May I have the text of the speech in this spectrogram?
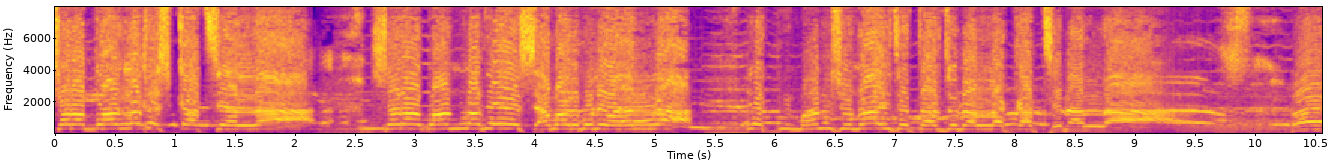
সারা বাংলাদেশ কাঁদছে, আল্লাহ। সারা বাংলাদেশ আমার মনে হয়, আল্লাহ, একটি মানুষও নাই যে তার জন্য আল্লাহ কাঁদছেন আল্লাহ। আয়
